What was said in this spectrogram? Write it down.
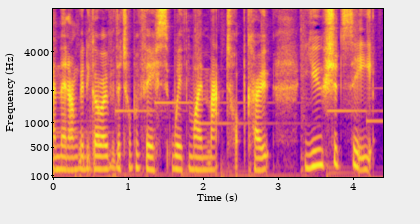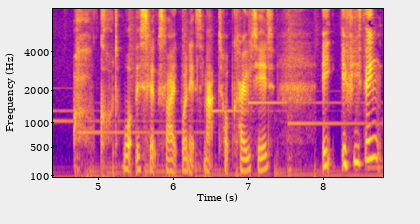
And then I'm going to go over the top of this with my matte top coat. You should see, oh God, what this looks like when it's matte top coated if you think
